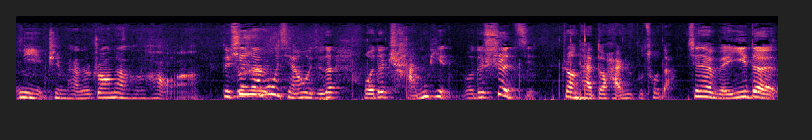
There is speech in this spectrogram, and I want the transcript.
你品牌的状态很好啊。对，就是现在目前我觉得我的产品、我的设计状态都还是不错的。现在唯一的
